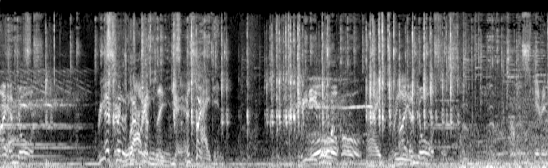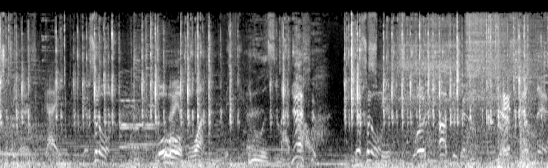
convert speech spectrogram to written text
I am yours. Excellent choice. Yes. hiding? We need more gold. I I breathe am yours. spirits of the earth guide. Yes, Lord. I am one with the earth. Use my Yes. power. Yes, Lord. What there? Yes, help there.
